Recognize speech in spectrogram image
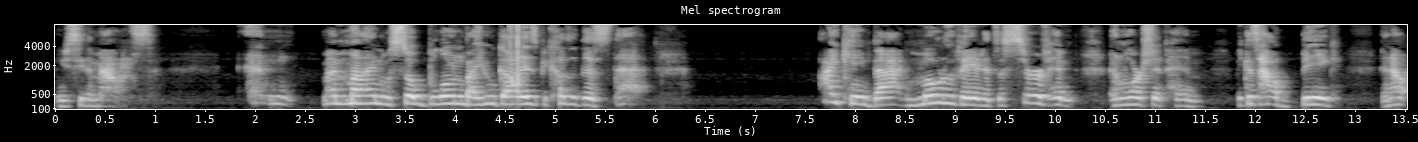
and you see the mountains. And my mind was so blown by who God is because of this that I came back motivated to serve Him and worship Him because how big and how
